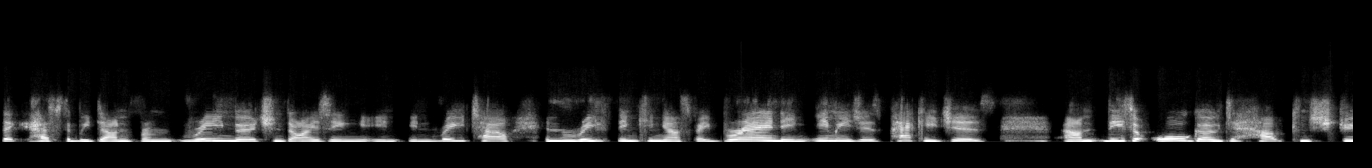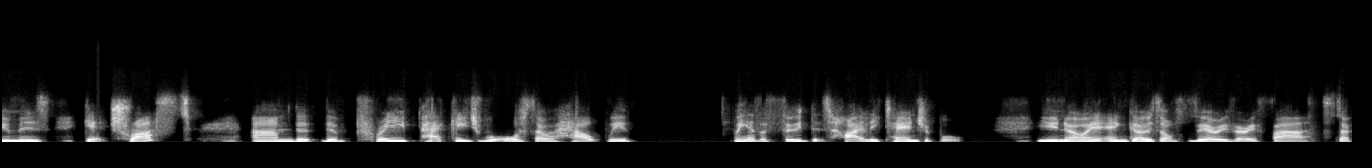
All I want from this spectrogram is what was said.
that has to be done from re-merchandising in, in retail and rethinking our space, branding, images, packages. Um, these are all going to help consumers get trust. Um, the, the pre-package will also help with we have a food that's highly tangible you know, and, and, goes off very, very fast. So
